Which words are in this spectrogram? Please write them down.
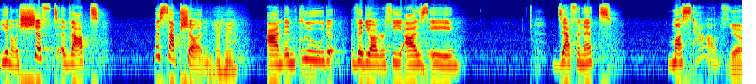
you know, shift that perception mm-hmm. and include videography as a definite must have? Yeah,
